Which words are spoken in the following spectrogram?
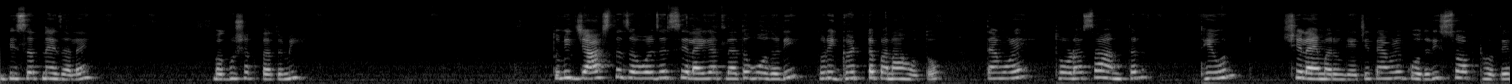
दिसत नाही झालं आहे बघू शकता तुम्ही. तुम्ही जास्त जवळ जर शिलाई घातला तर गोदडी थोडी घट्टपणा होतो. त्यामुळे थोडासा अंतर ठेवून शिलाई मारून घ्यायची. त्यामुळे गोदडी सॉफ्ट होते.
